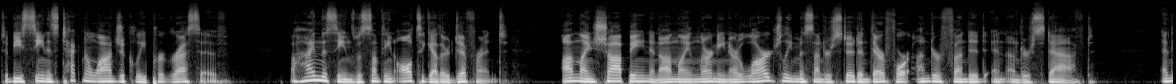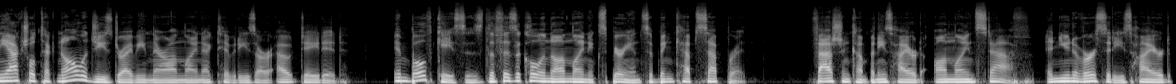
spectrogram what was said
to be seen as technologically progressive. Behind the scenes was something altogether different. Online shopping and online learning are largely misunderstood and therefore underfunded and understaffed. And the actual technologies driving their online activities are outdated. In both cases, the physical and online experience have been kept separate. Fashion companies hired online staff, and universities hired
